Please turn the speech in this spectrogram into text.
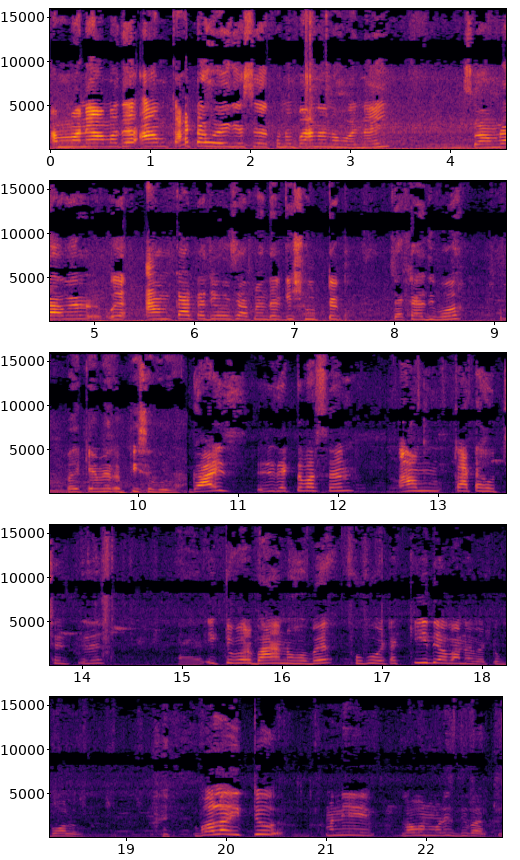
আম- মানে আমাদের আম কাটা হয়ে গেছে, এখনও বানানো হয় নাই। তো আমরা আবার ওই আম কাটা যে হয়েছে, আপনাদেরকে শুটটা দেখা দিব। ভাই ক্যামেরা পিছে ঘুরো। গাইজ এই দেখতে পাচ্ছেন, আম কাটা হচ্ছে। একটু পরে বানানো হবে। ফুফু, এটা কি দিয়ে বানাবে একটু বলো। বলো, একটু মানে লবণ মরিচ দিবা আর কি।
